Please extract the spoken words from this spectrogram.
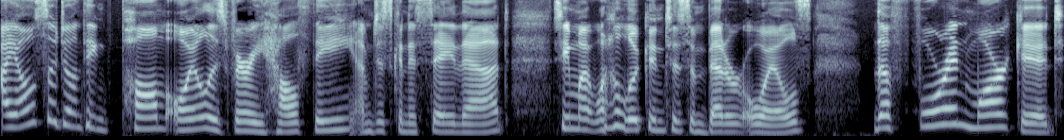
I also don't think palm oil is very healthy. I'm just going to say that. So, you might want to look into some better oils. The foreign market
